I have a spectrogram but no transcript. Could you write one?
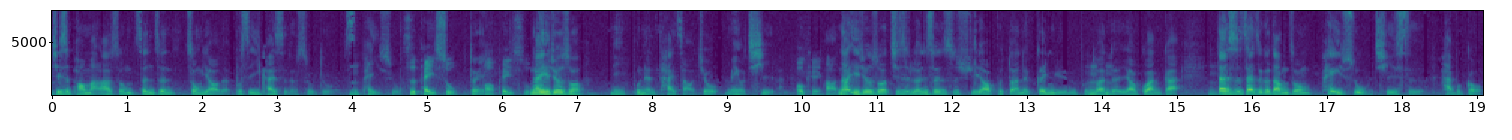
其实跑马拉松真正重要的不是一开始的速度，是配速。是配速。对。好，配速。那也就是说，你不能太早就没有气了。OK。好，那也就是说，其实人生是需要不断的耕耘，不断的要灌溉。但是在这个当中，配速其实还不够，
